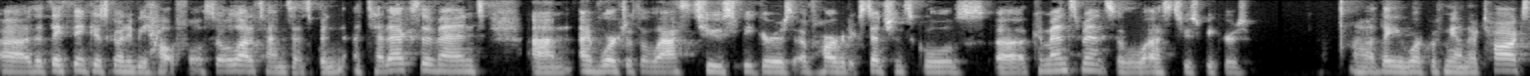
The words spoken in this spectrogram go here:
Uh, that they think is going to be helpful. So, a lot of times that's been a TEDx event. Um, I've worked with the last two speakers of Harvard Extension School's uh, commencement. So, the last two speakers uh, they work with me on their talks.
